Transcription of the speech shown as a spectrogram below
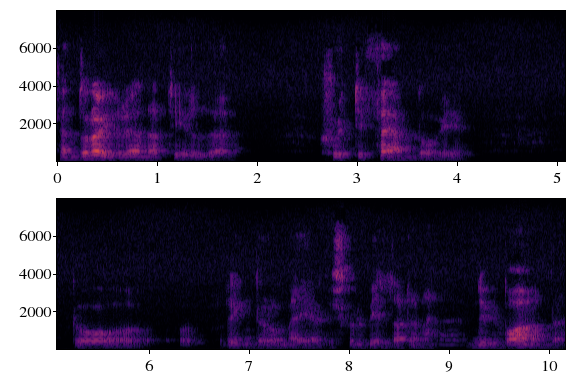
Sen dröjde det ända till 75 eh, då vi då ringde de mig och vi skulle bilda den nuvarande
